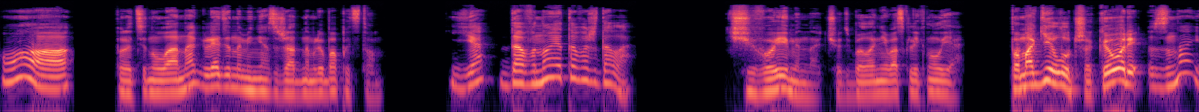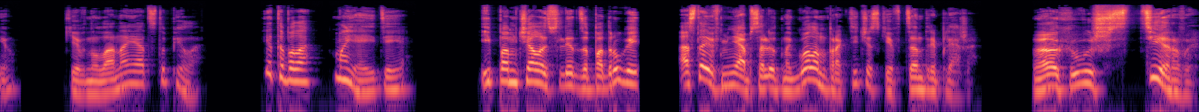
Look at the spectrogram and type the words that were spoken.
«О!» — протянула она, глядя на меня с жадным любопытством. «Я давно этого ждала». «Чего именно?» — чуть было не воскликнул я. «Помоги лучше, Кеори...» «Знаю», — кивнула она и отступила. «Это была моя идея». И помчалась вслед за подругой, оставив меня абсолютно голым практически в центре пляжа. «Ах вы ж стервы!»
